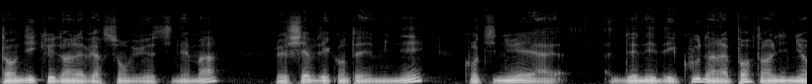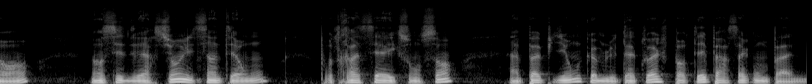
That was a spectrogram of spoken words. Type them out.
Tandis que dans la version vue au cinéma, le chef des contaminés continuait à donner des coups dans la porte en l'ignorant. Dans cette version, il s'interrompt pour tracer avec son sang un papillon comme le tatouage porté par sa compagne,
